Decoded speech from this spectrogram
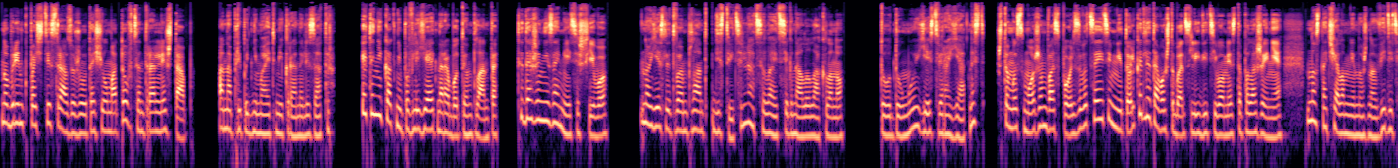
но Бринг почти сразу же утащил Мато в центральный штаб. Она приподнимает микроанализатор. Это никак не повлияет на работу импланта. Ты даже не заметишь его. Но если твой имплант действительно отсылает сигналы Лаклану, то, думаю, есть вероятность, что мы сможем воспользоваться этим не только для того, чтобы отследить его местоположение, но сначала мне нужно увидеть,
